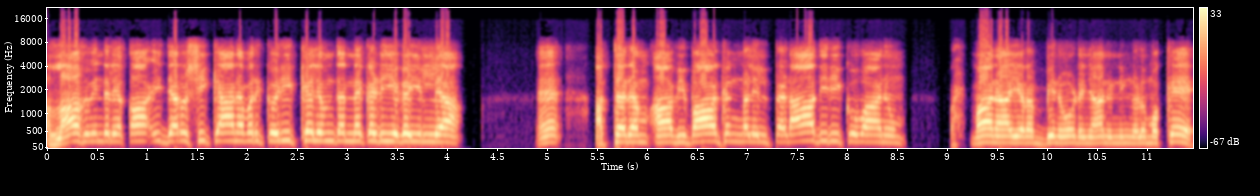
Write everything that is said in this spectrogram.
അള്ളാഹുവിന്റെ ലക്കായി ദർശിക്കാൻ അവർക്ക് ഒരിക്കലും തന്നെ കഴിയുകയില്ല. ഏർ അത്തരം ആ വിഭാഗങ്ങളിൽ പെടാതിരിക്കുവാനും റഹ്മാനായ റബ്ബിനോട് ഞാനും നിങ്ങളുമൊക്കെ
